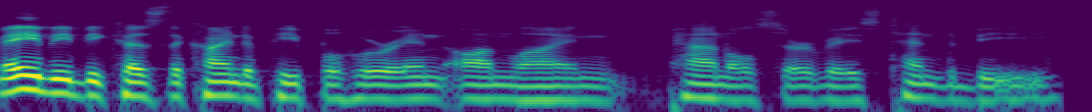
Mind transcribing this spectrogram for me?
Maybe because the kind of people who are in online panel surveys tend to be,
